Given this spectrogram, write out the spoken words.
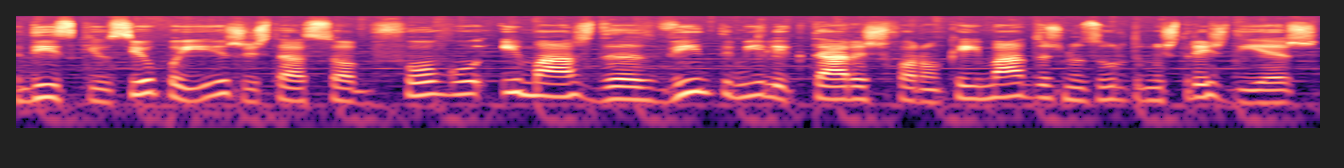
disse que o seu país está sob fogo e mais de 20 mil hectares foram queimados nos últimos três dias.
